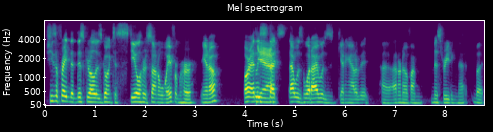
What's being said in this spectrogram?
she's afraid that this girl is going to steal her son away from her you know or at least Yeah. that's that was what i was getting out of it uh, i don't know if i'm misreading that but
